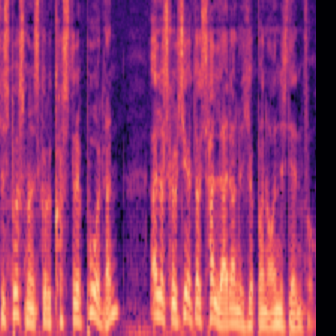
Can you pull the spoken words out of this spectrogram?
Så spørsmålet er skal du kaste deg på den, eller skal du si at da selger jeg den og kjøper en annen istedenfor.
